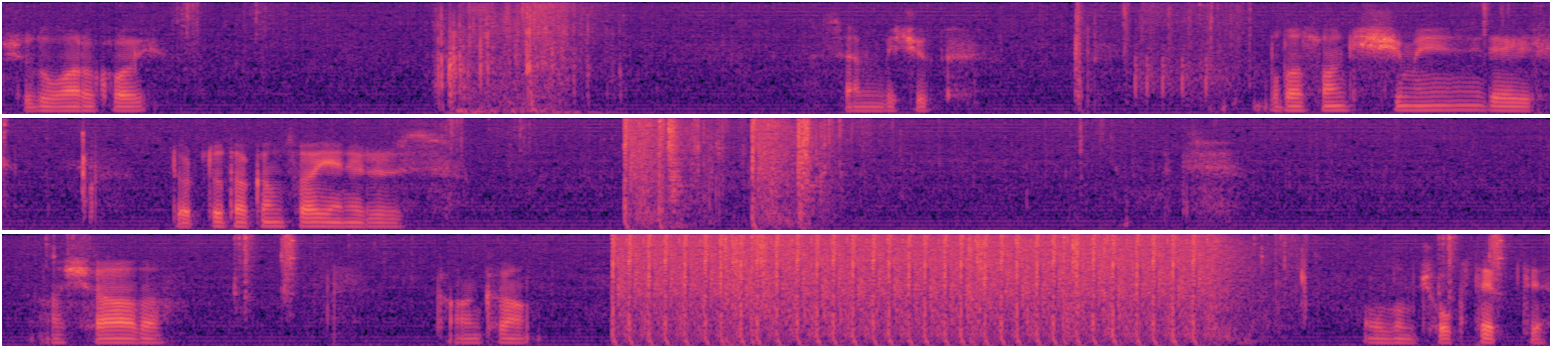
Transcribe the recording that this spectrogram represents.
Şu duvarı koy. Sen bir çık. Bu da son kişi mi? Değil. Dörtlü takımsa yeniliriz. Evet. Aşağıda. Kanka Oğlum çok tepti.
